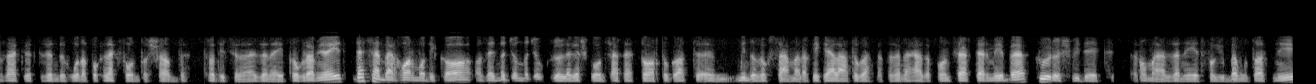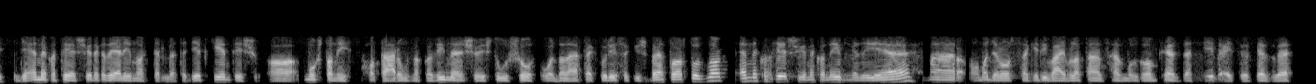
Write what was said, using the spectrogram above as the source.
az elkövetkezendő hónapok legfontosabb tradicionális zenei programjait. December 3-a az egy nagyon-nagyon különleges koncertet tartogat mindazok számára, akik ellátogatnak a Zeneháza koncerttermébe. vidék román zenét fogjuk bemutatni. Ugye ennek a térségnek ez egy elég nagy terület egyébként, és a mostani határunknak az innenső és túlsó oldalán fekvő részek is betartoznak. Ennek a térségnek a népzenéje már a Magyarországi Revival a táncházmozgalom kezdet éveitől kezdve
